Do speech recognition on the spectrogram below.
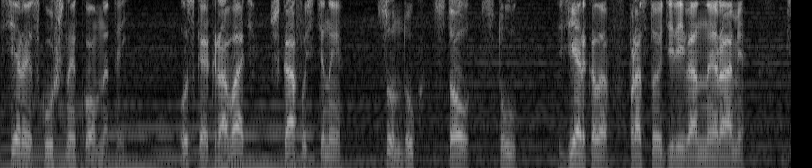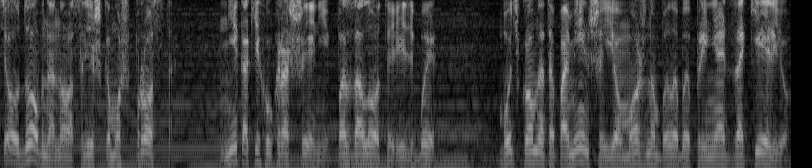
серой скучной комнатой. Узкая кровать, шкаф у стены, сундук, стол, стул, зеркало в простой деревянной раме. Все удобно, но слишком уж просто. Никаких украшений, позолоты, резьбы. Будь комната поменьше, ее можно было бы принять за келью.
